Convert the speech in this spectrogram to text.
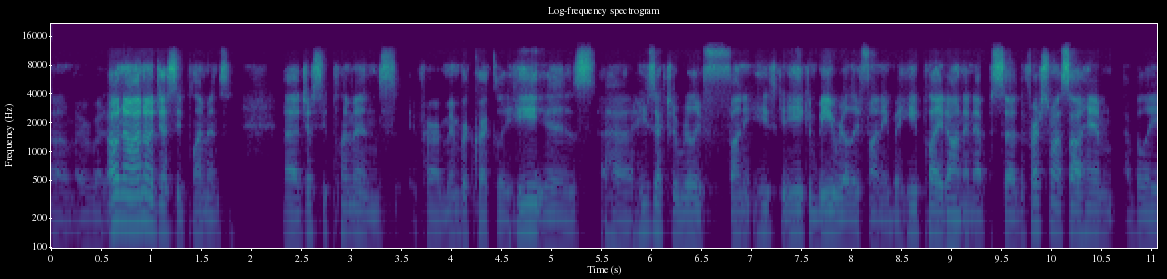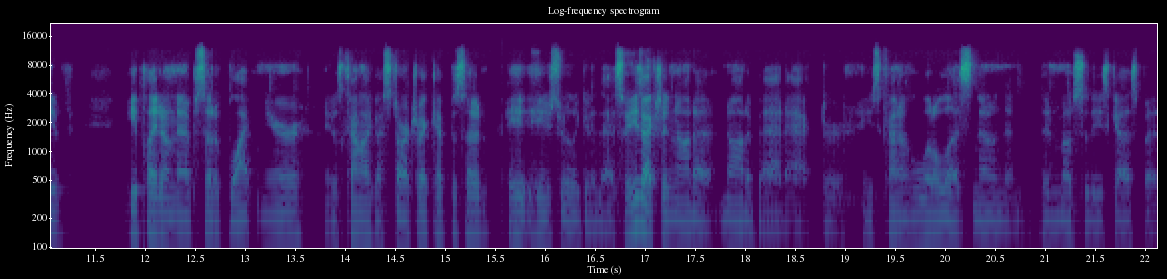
Um everybody Oh no, I know Jesse Plemons. Uh Jesse Plemons, if I remember correctly, he is uh he's actually really funny. He's he can be really funny, but he played on Mm. an episode. The first time I saw him, I believe he played on an episode of Black Mirror. It was kind of like a Star Trek episode. He, he's really good at that. So he's actually not a not a bad actor. He's kind of a little less known than than most of these guys. But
